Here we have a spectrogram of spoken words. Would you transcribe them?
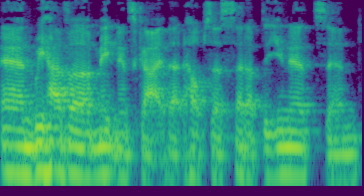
And we have a maintenance guy that helps us set up the units and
